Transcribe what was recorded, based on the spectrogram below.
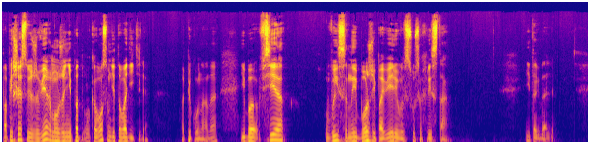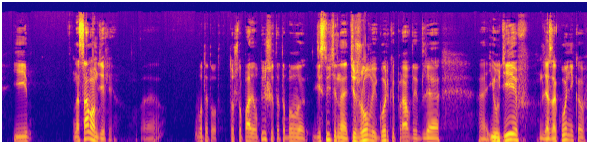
По пришествии же веры мы уже не под руководством где-то водителя, опекуна, да? Ибо все вы сыны Божьи по вере в Иисуса Христа. И так далее. И на самом деле, э, вот это вот, то, что Павел пишет, это было действительно тяжелой, горькой правдой для э, иудеев, для законников,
